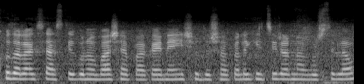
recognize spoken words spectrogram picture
ক্ষুদা লাগছে আজকে কোনো বাসায় পাকাই নেই শুধু সকালে খিচুড়ি রান্না করছিলাম।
